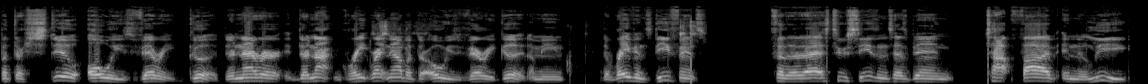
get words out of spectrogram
but they're still always very good. They're never they're not great right now, but they're always very good. I mean, the Ravens defense for the last two seasons has been top 5 in the league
